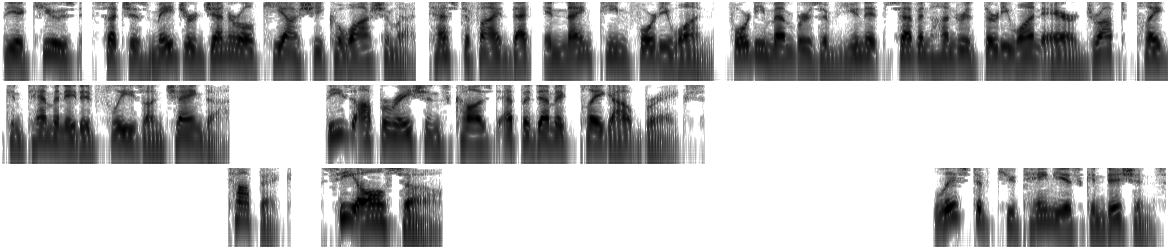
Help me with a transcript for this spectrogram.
the accused, such as Major General Kiyoshi Kawashima, testified that, in 1941, 40 members of Unit 731 Air dropped plague-contaminated fleas on Changde. These operations caused epidemic plague outbreaks. See also List of cutaneous conditions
